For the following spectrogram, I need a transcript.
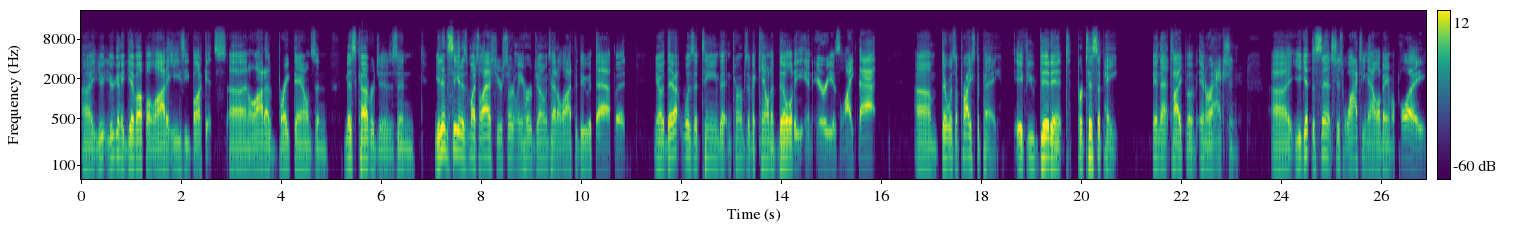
uh, you, are going to give up a lot of easy buckets uh, and a lot of breakdowns and missed coverages. And you didn't see it as much last year. Certainly, Herb Jones had a lot to do with that. But you know, that was a team that, in terms of accountability in areas like that, um, there was a price to pay if you didn't participate in that type of interaction. Uh, you get the sense just watching Alabama play,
